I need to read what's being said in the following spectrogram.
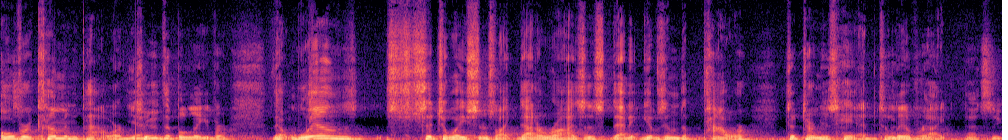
overcoming power Yeah. to the believer that when situations like that arises that it gives him the power to turn his head to live right That's the,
